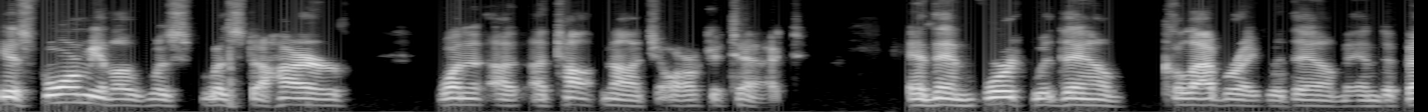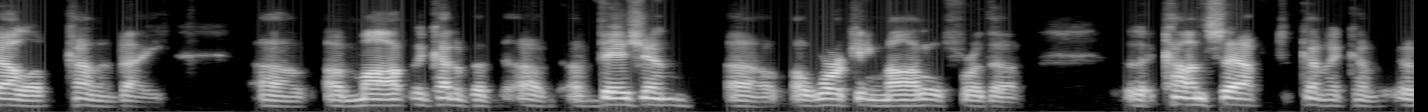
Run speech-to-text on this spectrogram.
his formula was was to hire one a, a top-notch architect, and then work with them, collaborate with them, and develop kind of a uh, a model, kind of a, a, a vision, uh, a working model for the the concept, kind of uh,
